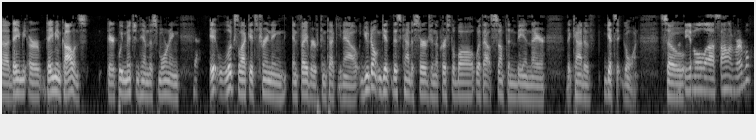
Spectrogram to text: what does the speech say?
Uh, Daimion or Daimion Collins, Derek, we mentioned him this morning. Yeah. It looks like it's trending in favor of Kentucky now. You don't get this kind of surge in the crystal ball without something being there that kind of gets it going. So The old uh, silent verbal.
